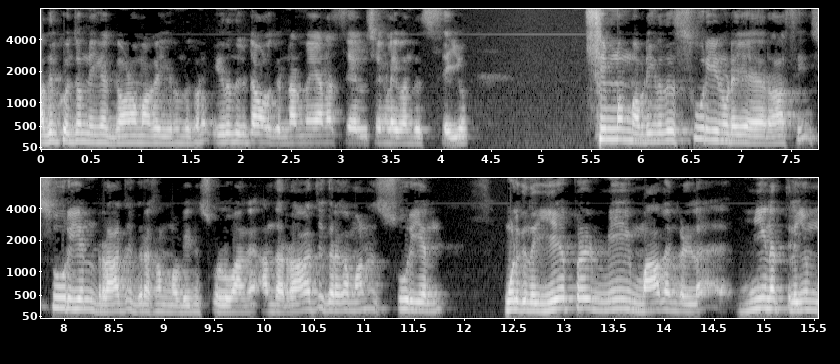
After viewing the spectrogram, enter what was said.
அதில் கொஞ்சம் நீங்க கவனமாக இருந்துக்கணும். இருந்துகிட்டா உங்களுக்கு நன்மையான செயல் விஷயங்களை வந்து செய்யும். சிம்மம் அப்படிங்கிறது சூரியனுடைய ராசி. சூரியன் ராஜ கிரகம் அப்படின்னு சொல்லுவாங்க. அந்த ராஜ கிரகமான சூரியன் உங்களுக்கு இந்த ஏப்ரல் மே மாதங்கள்ல மீனத்திலையும்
